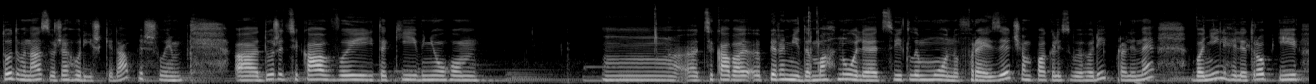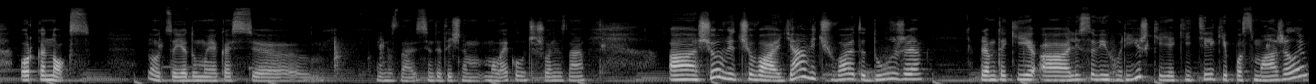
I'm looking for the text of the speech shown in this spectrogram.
тут в нас вже горішки да, пішли. Е, дуже цікавий такий в нього. е, Цікава піраміда магнолія, цвіт лимону, фрезія, чампака лісовий горіх, праліне, ваніль, гелітроп і орканокс. Ну, це, я думаю, якась, е, я не знаю, синтетична молекула чи що, не знаю. А що відчуваю? Я відчуваю тут дуже прям такі а, лісові горішки, які тільки посмажили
